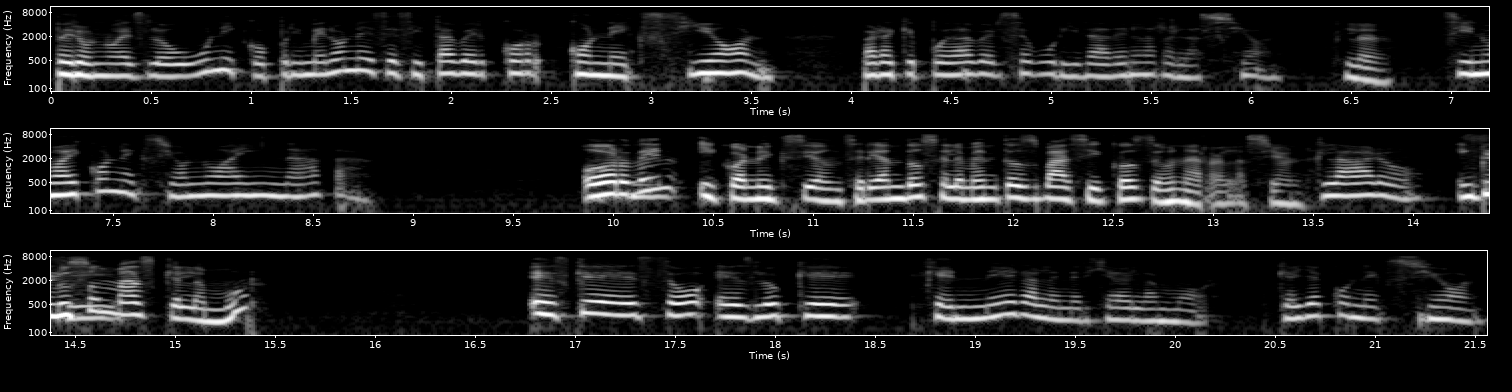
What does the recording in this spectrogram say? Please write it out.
pero no es lo único. Primero necesita haber conexión para que pueda haber seguridad en la relación. Claro. Si no hay conexión, no hay nada. Orden y conexión serían dos elementos básicos de una relación. Claro. Incluso más que el amor. Es que eso es lo que genera la energía del amor, que haya conexión.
